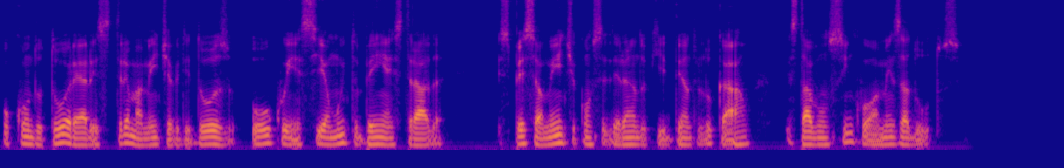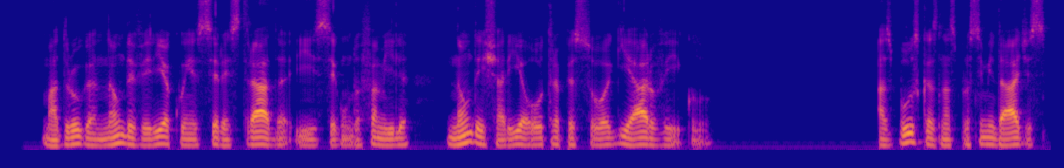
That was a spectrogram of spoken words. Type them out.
O condutor era extremamente habilidoso ou conhecia muito bem a estrada, especialmente considerando que dentro do carro estavam cinco homens adultos. Madruga não deveria conhecer a estrada e, segundo a família, não deixaria outra pessoa guiar o veículo. As buscas nas proximidades,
